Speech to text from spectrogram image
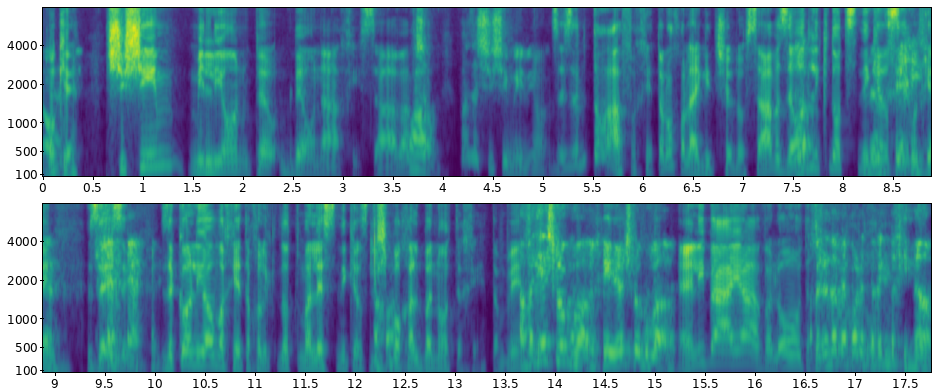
כן. אוקיי. 60 מיליון per, בעונה, אחי, סבבה? וואו. עכשיו, מה זה 60 מיליון? זה, זה מטורף, אחי, אתה לא יכול להגיד שלא, סבבה? זה לא. עוד לקנות זה סניקרסים, אחי. כן. זה, זה, זה כל יום, אחי, אתה יכול לקנות מלא סניקרס, נכון. לשפוך על בנות, אחי, אתה מבין? אבל יש לו כבר, אחי, יש לו כבר. אין לי בעיה, אבל עוד, הבן אדם יכול עוד, לשחק בחינם.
